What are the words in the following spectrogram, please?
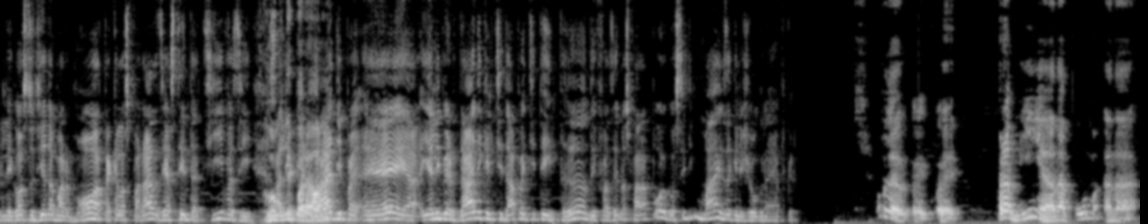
Aquele negócio do dia da marmota, aquelas paradas e as tentativas e a temporal, liberdade pra, é, e a- e a liberdade que ele te dá pra ir te tentando e fazendo as paradas. Pô, eu gostei demais daquele jogo na época. Ver, é, é, Pra mim, a Anapurna. Ana,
